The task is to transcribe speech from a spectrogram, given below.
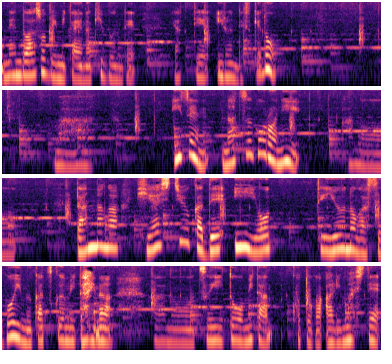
粘土遊びみたいな気分でやっているんですけどまあ以前夏頃にあの旦那が「冷やし中華でいいよ」ってていうのがすごいムカつくみたいな あのツイートを見たことがありまして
